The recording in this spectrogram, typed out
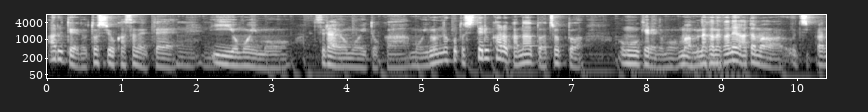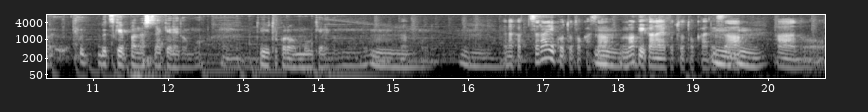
ある程度年を重ねてうんうん。いい思いも辛い思いとかもういろんなことしてるからかなとはちょっとは思うけれども、まあ、なかなかね頭は打ちっぱなぶつけっぱなしだけれどもっていうところは思うけれども。うん。うんなんか辛いこととかさ、ううんまくいかないこととかでさ、あの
